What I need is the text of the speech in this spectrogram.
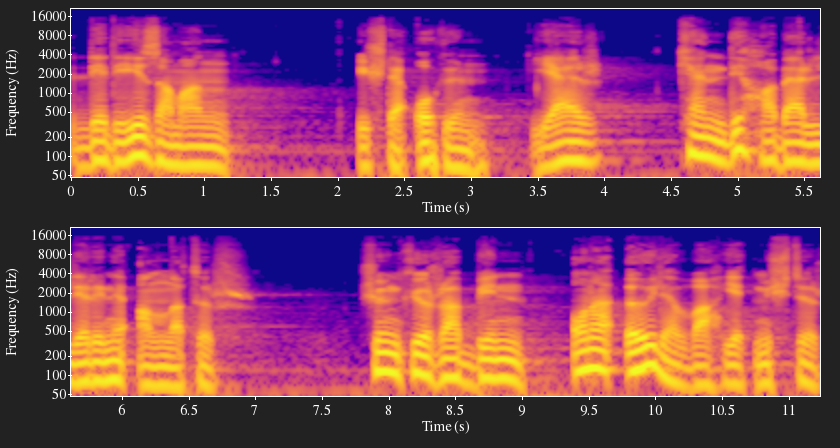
dediği zaman, işte o gün yer kendi haberlerini anlatır. Çünkü Rabbin ona öyle vahyetmiştir.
